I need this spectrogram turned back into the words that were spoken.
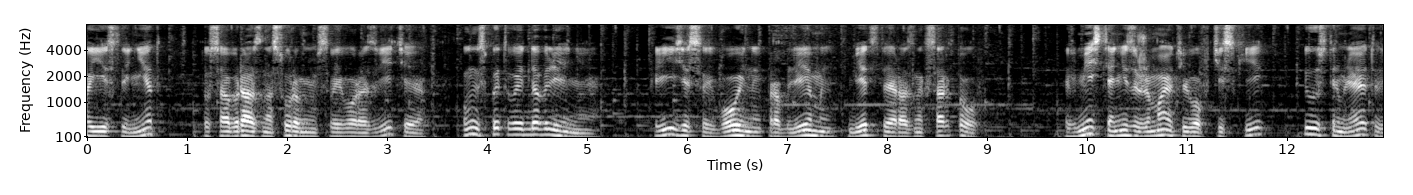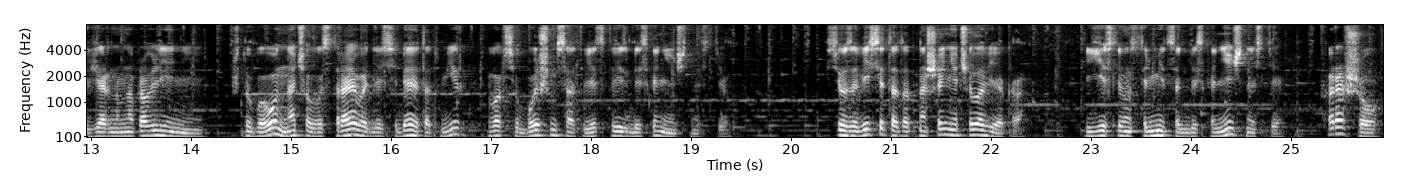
А если нет, то сообразно с уровнем своего развития он испытывает давление, кризисы, войны, проблемы, бедствия разных сортов. Вместе они зажимают его в тиски и устремляют в верном направлении – чтобы он начал выстраивать для себя этот мир во все большем соответствии с бесконечностью. Все зависит от отношения человека. Если он стремится к бесконечности – хорошо,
